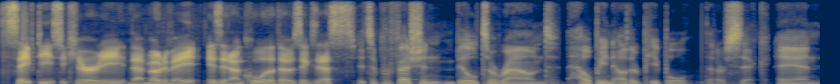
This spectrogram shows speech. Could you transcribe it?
safety, security that motivate, is it uncool that those exist? It's a profession built around helping other people that are sick. And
